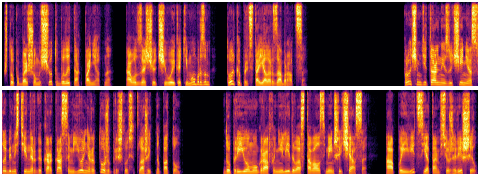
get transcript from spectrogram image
Что, по большому счету, было и так понятно. А вот за счет чего и каким образом, только предстояло разобраться. Впрочем, детальное изучение особенностей энергокаркаса Мьёльнира тоже пришлось отложить на потом. До приема у графа Нелидова оставалось меньше часа, а появиться я там все же решил.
